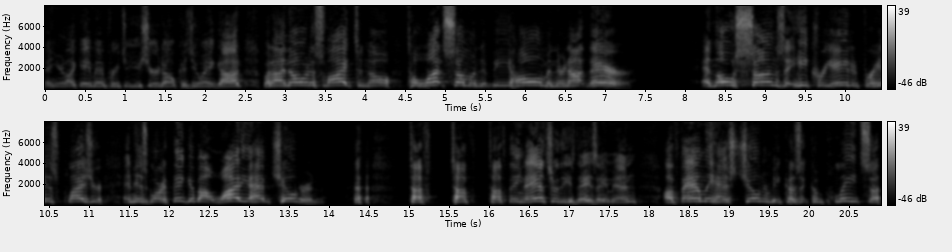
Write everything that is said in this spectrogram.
And you're like, amen, preacher, you sure don't because you ain't God. But I know what it's like to know, to want someone to be home and they're not there. And those sons that He created for His pleasure and His glory. Think about why do you have children? tough, tough, tough thing to answer these days, amen. A family has children because it completes a,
